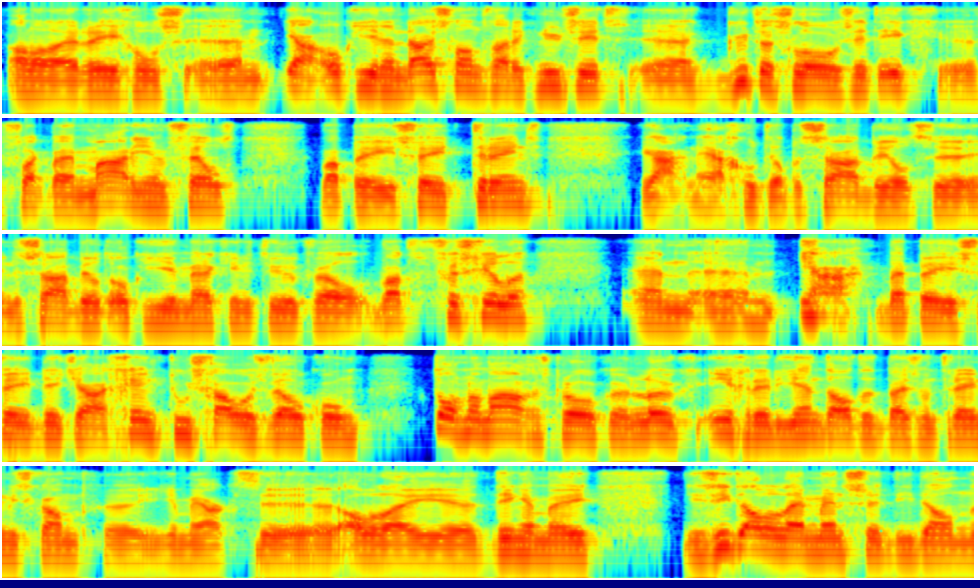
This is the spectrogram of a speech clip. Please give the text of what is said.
Allerlei regels. Ehm, ja, ook hier in Duitsland waar ik nu zit. eh Gütersloh zit ik, eh, vlakbij Marienveld, waar PSV traint. Ja, nou ja, goed, op het straatbeeld, eh, in het straatbeeld ook hier merk je natuurlijk wel wat verschillen. En ehm, ja, bij PSV dit jaar geen toeschouwers welkom. Toch normaal gesproken een leuk ingrediënt altijd bij zo'n trainingskamp. Eh, je merkt eh, allerlei eh, dingen mee. Je ziet allerlei mensen die dan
